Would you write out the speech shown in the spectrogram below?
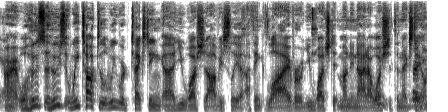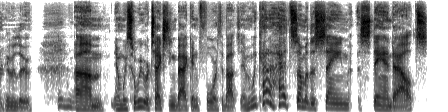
yeah. All right. Well, who's who's we talked to we were texting uh you watched it obviously I think live or you watched it Monday night. I watched it the next day on Hulu. Mhm. Um and we so we were texting back and forth about and we kind of had some of the same standouts.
